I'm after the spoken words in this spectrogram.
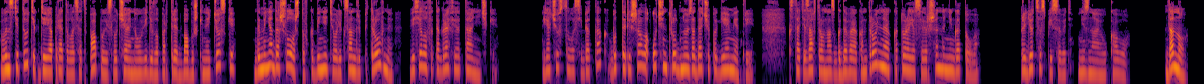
В институте, где я пряталась от папы и случайно увидела портрет бабушкиной тезки, до меня дошло, что в кабинете у Александры Петровны висела фотография Танечки. Я чувствовала себя так, будто решала очень трудную задачу по геометрии. Кстати, завтра у нас годовая контрольная, к которой я совершенно не готова. Придется списывать, не знаю у кого. Дано.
